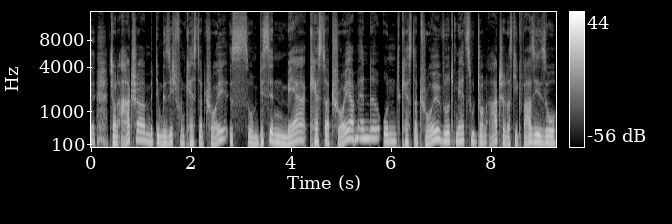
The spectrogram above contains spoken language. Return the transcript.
John Archer mit dem Gesicht von Kester Troy ist so ein bisschen mehr Kester Troy am Ende und Kester Troy wird mehr zu John Archer, dass die quasi so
